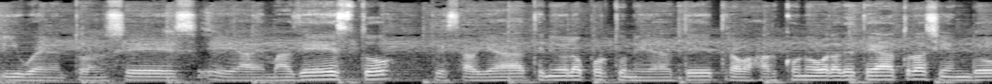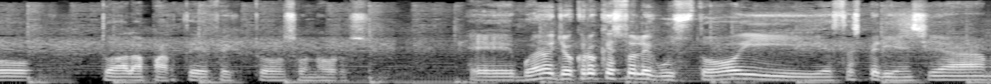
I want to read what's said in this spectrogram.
y bueno entonces eh, además de esto pues había tenido la oportunidad de trabajar con obras de teatro haciendo toda la parte de efectos sonoros. Eh, bueno, yo creo que esto le gustó y esta experiencia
